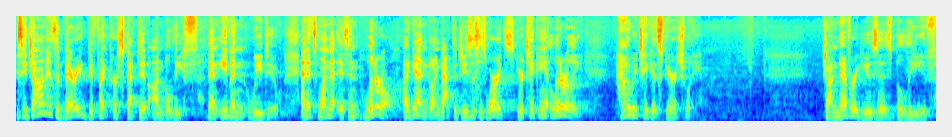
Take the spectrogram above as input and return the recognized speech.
You see, John has a very different perspective on belief than even we do. And it's one that isn't literal. Again, going back to Jesus' words, you're taking it literally. How do we take it spiritually? John never uses believe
